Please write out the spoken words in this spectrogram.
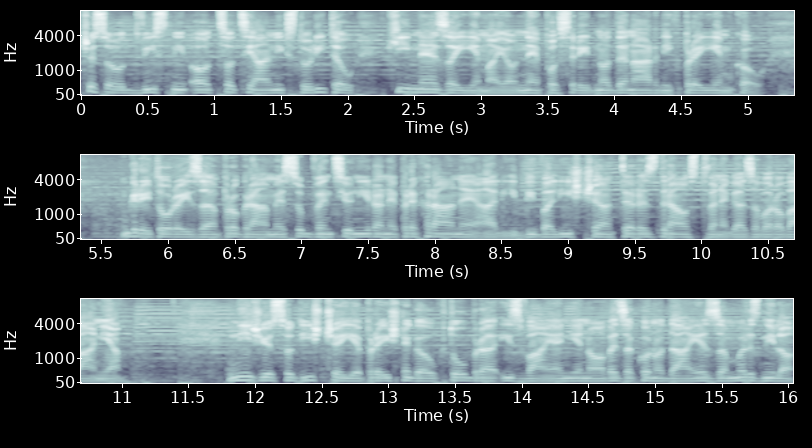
če so odvisni od socialnih storitev, ki ne zajemajo neposredno denarnih prejemkov. Gre torej za programe subvencionirane prehrane ali bivališča ter zdravstvenega zavarovanja. Nižje sodišče je prejšnjega oktobra izvajanje nove zakonodaje zamrznilo,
